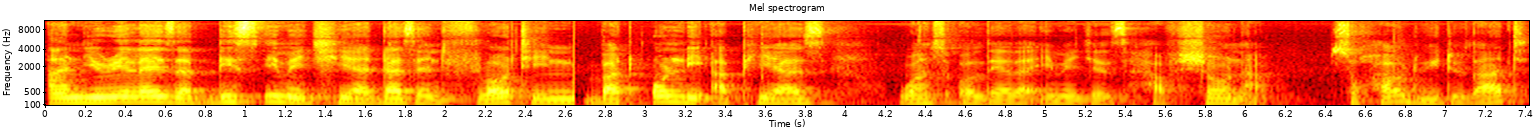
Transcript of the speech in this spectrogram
And you realize that this image here doesn't float in, but only appears once all the other images have shown up. So how do we do that?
